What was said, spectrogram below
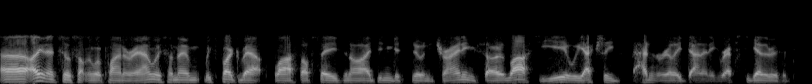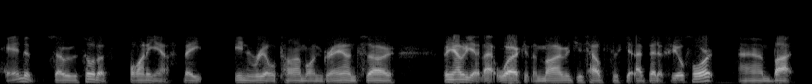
Uh, I think that's still something we're playing around with. I mean, we spoke about last off season. I didn't get to do any training, so last year we actually hadn't really done any reps together as a tandem. So we were sort of finding our feet in real time on ground. So being able to get that work at the moment just helps us get that better feel for it. Um, but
